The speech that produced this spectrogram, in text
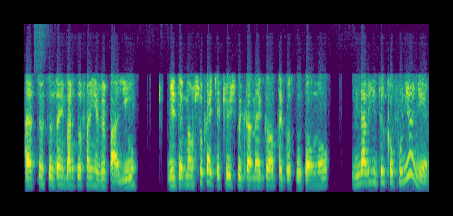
ale w tym sezonie bardzo fajnie wypalił. Więc jak mam szukać jakiegoś wygranego tego sezonu, nawet nie tylko w Unionie,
